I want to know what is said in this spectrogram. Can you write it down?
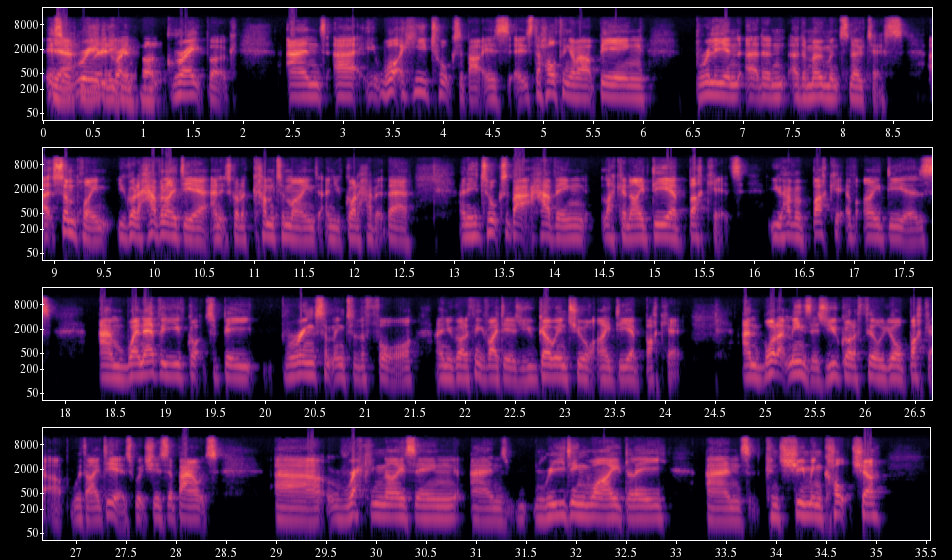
It's Yeah, a really, really great book. great book and uh, what he talks about is is the whole thing about being brilliant at, an, at a moment's notice at some point you've got to have an idea and it's got to come to mind and you've got to have it there. And he talks about having like an idea bucket. You have a bucket of ideas and whenever you've got to be bring something to the fore and you've got to think of ideas you go into your idea bucket. And what that means is you've got to fill your bucket up with ideas which is about uh, recognizing and reading widely and consuming culture.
